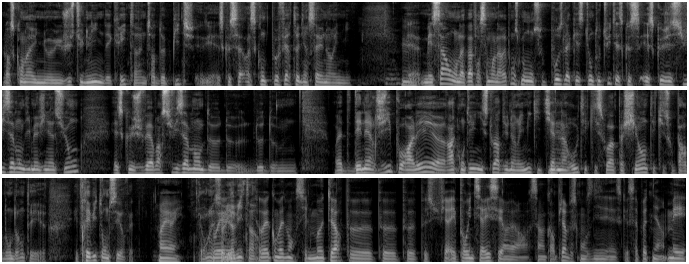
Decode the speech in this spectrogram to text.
lorsqu'on a une, juste une ligne décrite, hein, une sorte de pitch, est-ce que ça- est-ce qu'on peut faire tenir ça une heure et demie? Euh, Mais ça, on n'a pas forcément la réponse, mais on se pose la question tout de suite, est-ce que, est-ce que j'ai suffisamment d'imagination? Est-ce que je vais avoir suffisamment de, ouais, d'énergie pour aller euh, raconter une histoire d'une heure et demie qui tienne la route et qui soit pas chiante et qui soit pas redondante et, et très vite on le sait en fait. Ouais, ouais. Ouais, Ouais, ça vient vite. hein. Ouais, complètement. Si le moteur peut, peut, peut, peut suffire. Et pour une série, c'est alors, c'est encore pire parce qu'on se dit est-ce que ça peut tenir? Mais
